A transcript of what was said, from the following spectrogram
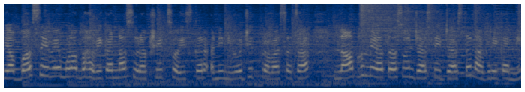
या बस सेवेमुळे भाविकांना सुरक्षित सोयीस्कर आणि नियोजित प्रवासाचा लाभ मिळत असून जास्तीत जास्त नागरिकांनी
